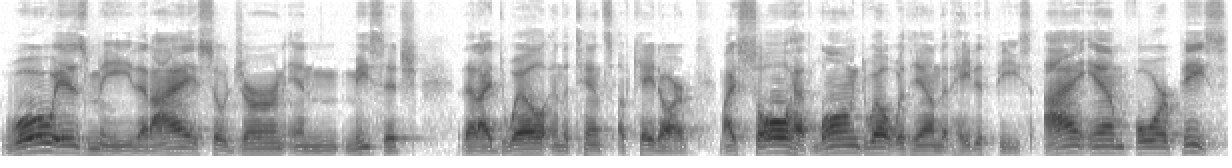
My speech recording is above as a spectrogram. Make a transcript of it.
Woe is me that I sojourn in Mesech that I dwell in the tents of Kedar. My soul hath long dwelt with him that hateth peace. I am for peace,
